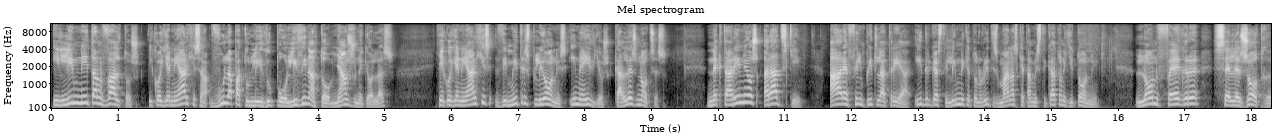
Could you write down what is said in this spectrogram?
Η λίμνη ήταν βάλτος. Οικογενειάρχισσα Βούλα Πατουλίδου. Πολύ δυνατό. Μοιάζουν κιόλας. Και οικογενειάρχης Δημήτρης Πλειώνης. Είναι ίδιος. Καλές νότσες. Νεκταρίνιος Ράτσκι. Άρε Φιλμ Πιτ Λατρεία. Ίντριγκα στη λίμνη και το λουρί της μάνας και τα μυστικά των γειτόνι. Λον Φέγρ Σελεζότγ.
